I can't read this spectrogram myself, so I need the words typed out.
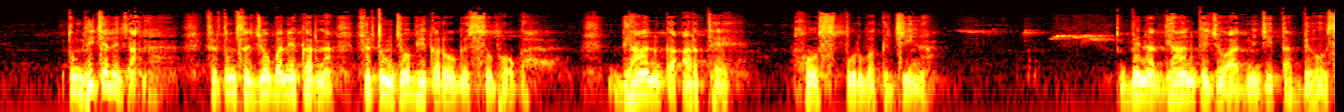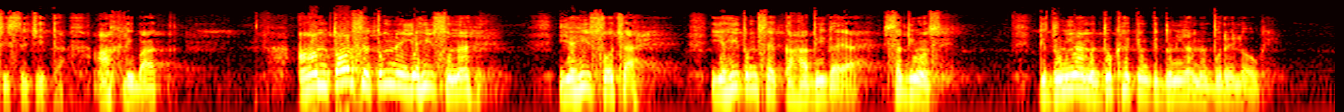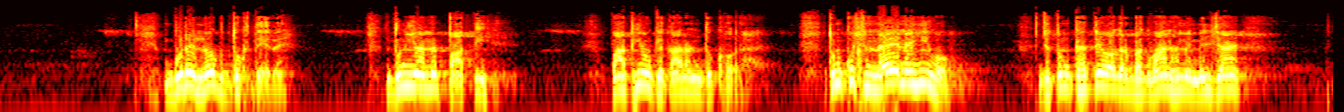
तुम भी चले जाना। फिर तुमसे जो बने करना। फिर तुम जो भी करोगे शुभ होगा। ध्यान का अर्थ है होश पूर्वक जीना। बिना ध्यान के जो आदमी जीता, बेहोशी से जीता। आखिरी बात, आमतौर से तुमने यही सुना है, यही सोचा है, यही तुमसे कहा भी गया है सदियों से। कि दुनिया में दुख है क्योंकि दुनिया में बुरे लोग हैं। बुरे लोग दुख दे रहे हैं। दुनिया में पापी हैं। पापियों के कारण दुख हो रहा है। तुम कुछ नए नहीं हो। जो तुम कहते हो अगर भगवान हमें मिल जाए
